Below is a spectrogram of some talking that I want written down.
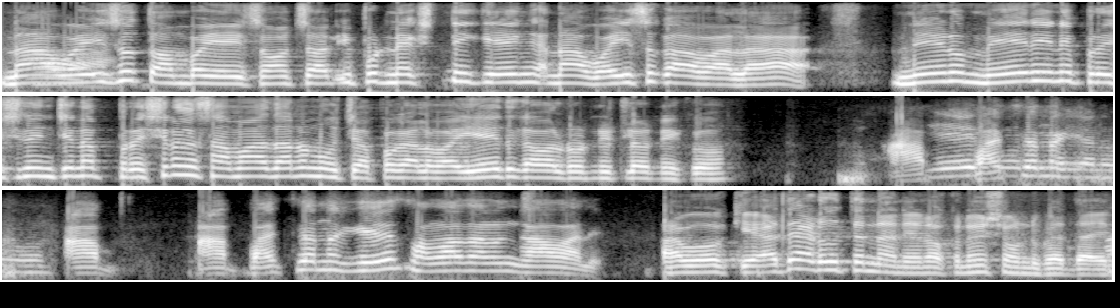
నా వయసు తొంభై ఐదు సంవత్సరాలు. ఇప్పుడు నెక్స్ట్ నీకేం నా వయసు కావాలా? నేను మేరీని ప్రశ్నించిన ప్రశ్నకు సమాధానం నువ్వు చెప్పగలవా? ఏది కావాలి రెండిట్లో నీకు? ఆ ఆ- సమాధానం కావాలి. ఆ, ఓకే. అదే అడుగుతున్నా నేను. ఒక నిమిషం ఉండి పెద్ద ఆయన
